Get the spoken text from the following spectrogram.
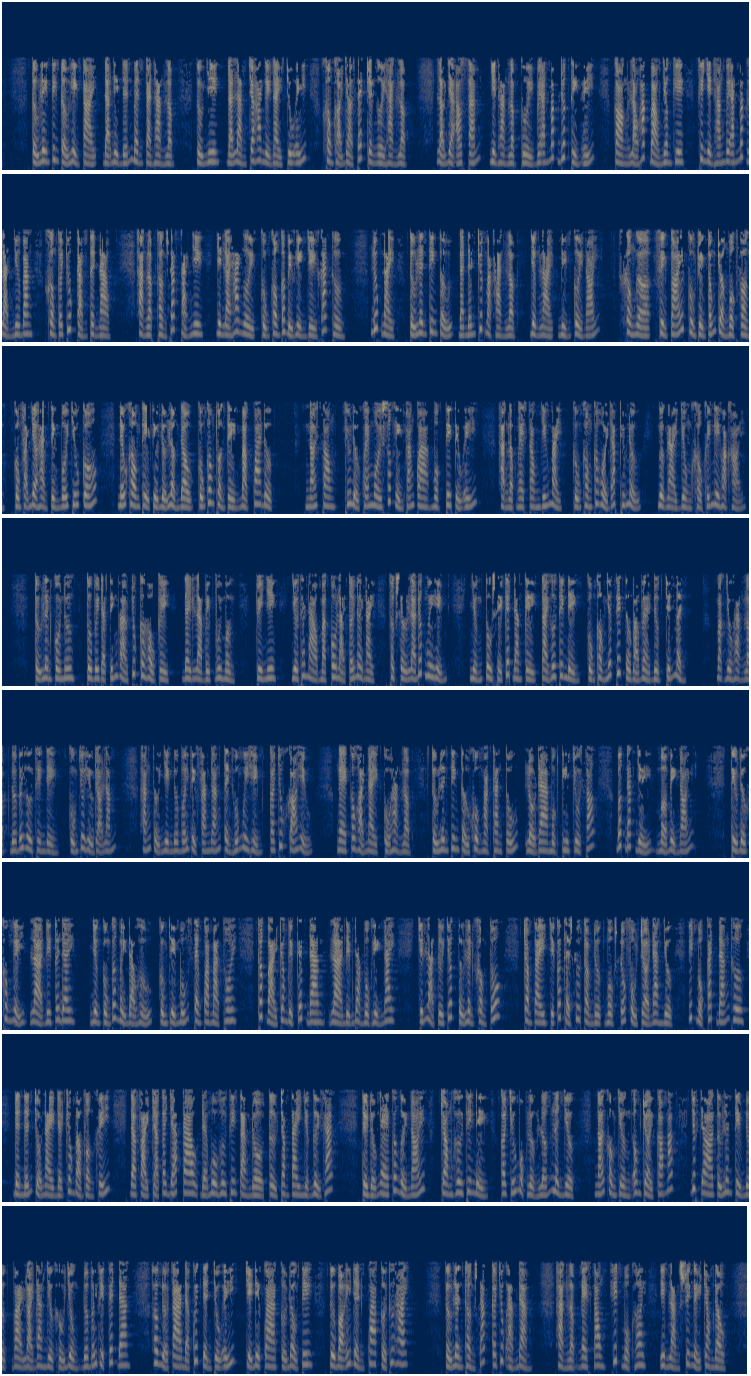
Tự liên tiên tử hiện tại đã đi đến bên cạnh hàng lập, tự nhiên đã làm cho hai người này chú ý, không khỏi dò xét trên người hàng lập. Lão già áo xám nhìn hàng lập cười với ánh mắt rất thiện ý, còn lão hắc bào nhân kia khi nhìn hắn với ánh mắt lạnh như băng, không có chút cảm tình nào. Hàng lập thần sắc thản nhiên, nhìn lại hai người cũng không có biểu hiện gì khác thường. Lúc này, tự linh tiên tử đã đến trước mặt hàng lập, dừng lại miệng cười nói. Không ngờ, phiền toái cùng truyền tống trận một phần, cũng phải nhờ hàng tiền bối chiếu cố, nếu không thì tiểu nữ lần đầu cũng không thuận tiện mà qua được. Nói xong, thiếu nữ khóe môi xuất hiện thoáng qua một tia tiểu ý. Hàng Lộc nghe xong nhíu mày, cũng không có hồi đáp thiếu nữ, ngược lại dùng khẩu khí nghi hoặc hỏi. Tự lên cô nương, tôi vi đã tiến vào trúc cơ hậu kỳ, đây là việc vui mừng. Tuy nhiên, như thế nào mà cô lại tới nơi này, thật sự là rất nguy hiểm. Những tu sĩ kết đăng kỳ tại hư thiên điện cũng không nhất thiết tự bảo vệ được chính mình. Mặc dù Hàng Lập đối với hư thiên điện cũng chưa hiểu rõ lắm, Hắn tự nhiên đối với việc phán đoán tình huống nguy hiểm có chút khó hiểu. Nghe câu hỏi này của Hàng Lập, tự linh tiên tử khuôn mặt thanh tú, lộ ra một tia chua xót, bất đắc dĩ mở miệng nói. Tiểu nữ không nghĩ là đi tới đây, nhưng cùng các vị đạo hữu cũng chỉ muốn xem qua mà thôi. Thất bại trong việc kết đan là điểm ràng buộc hiện nay, chính là tư chất tự linh không tốt. Trong tay chỉ có thể sưu tầm được một số phụ trợ đan dược, ít một cách đáng thương, đến đến chỗ này để trông vào vận khí, đã phải trả cái giá cao để mua hư thiên tàng đồ từ trong tay những người khác. Tiểu đủ nghe có người nói, trong hư thiên điện có chứa một lượng lớn linh dược, nói không chừng ông trời có mắt, giúp cho tự linh tìm được vài loại đan dược hữu dụng đối với việc kết đan. Hơn nữa ta đã quyết định chú ý, chỉ đi qua cửa đầu tiên, từ bỏ ý định qua cửa thứ hai. Tự lên thần sắc có chút ảm đạm. Hàng lập nghe xong, hít một hơi, im lặng suy nghĩ trong đầu.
